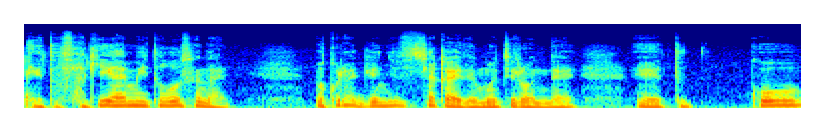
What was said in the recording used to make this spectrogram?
えー、と先が見通せない、まあ、これは現実社会でもちろんね、えー、とこう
